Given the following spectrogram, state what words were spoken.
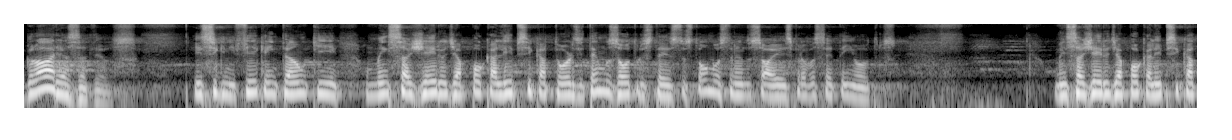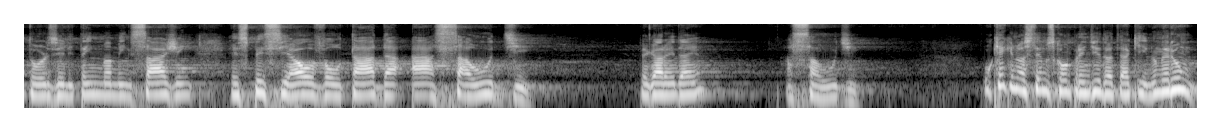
Glórias a Deus. Isso significa então que o mensageiro de Apocalipse 14, temos outros textos, estou mostrando só esse para você, tem outros. O mensageiro de Apocalipse 14, ele tem uma mensagem especial voltada à saúde. Pegaram a ideia? A saúde. O que é que nós temos compreendido até aqui? Número um,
